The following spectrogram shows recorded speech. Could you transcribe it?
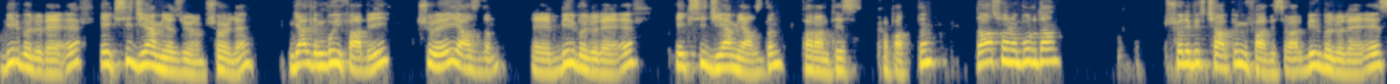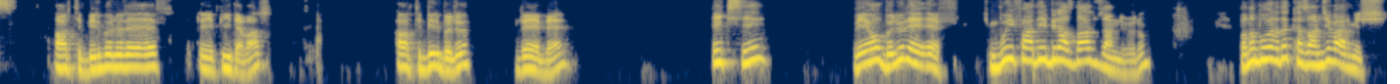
1 bölü RF eksi GM yazıyorum şöyle. Geldim bu ifadeyi şuraya yazdım. E, ee, 1 bölü RF eksi GM yazdım. Parantez kapattım. Daha sonra buradan şöyle bir çarpım ifadesi var. 1 bölü RS artı 1 bölü RF RP de var. Artı 1 bölü RB eksi VO bölü RF. Şimdi bu ifadeyi biraz daha düzenliyorum. Bana bu arada kazancı vermiş.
